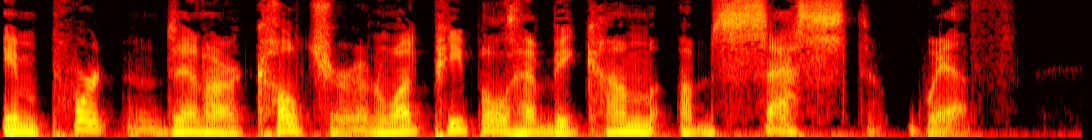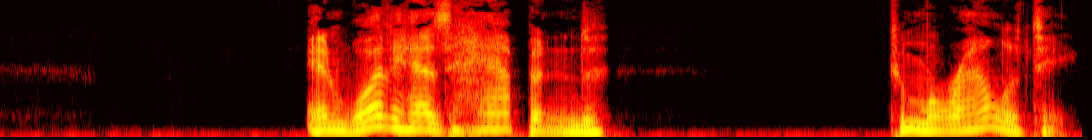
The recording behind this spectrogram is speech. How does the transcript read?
important in our culture and what people have become obsessed with. And what has happened to morality?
